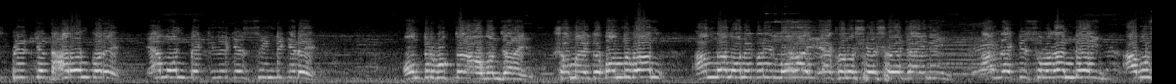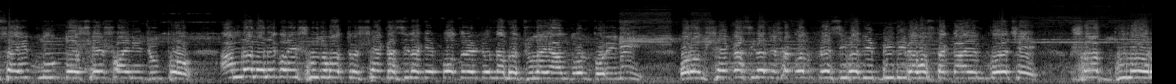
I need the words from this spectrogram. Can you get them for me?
স্পিরিটকে ধারণ করে এমন ব্যক্তিদেরকে সিন্ডিকেটে অন্তর্ভুক্তের আহ্বান জানাই। সম্মানিত বন্ধুগণ আমরা মনে করি লড়াই এখনও শেষ হয়ে যায়নি। আমরা একটি স্লোগান দেই, আবু সাইদ মুক্ত, শেষ হয়নি যুদ্ধ। আমরা মনে করি শুধুমাত্র শেখ হাসিনাকে পতনের জন্য আমরা জুলাই আন্দোলন করিনি। বরং শেখ হাসিনা যে সকল ফেসিবাদী বিধি ব্যবস্থা কায়েম করেছে, সবগুলোর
